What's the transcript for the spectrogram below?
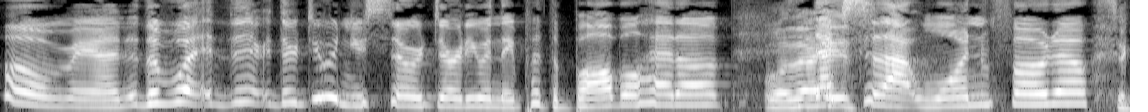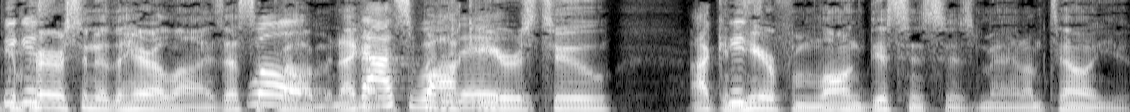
Oh man, the what they're, they're doing you so dirty when they put the bobblehead up Well, next is- to that one photo. It's a comparison of the hairlines. That's Well, the problem. And I got that's the what Spock ears too. I can hear from long distances, man. I'm telling you.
